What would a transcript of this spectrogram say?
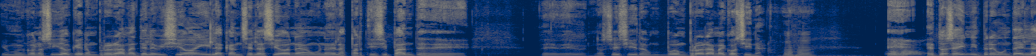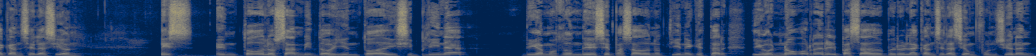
muy conocido, que era un programa de televisión y la cancelación a una de las participantes de, no sé si era un, un programa de cocina. Eh, entonces ahí mi pregunta es, ¿la cancelación es en todos los ámbitos y en toda disciplina digamos, donde ese pasado no tiene que estar. Digo, no borrar el pasado, pero la cancelación funciona en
